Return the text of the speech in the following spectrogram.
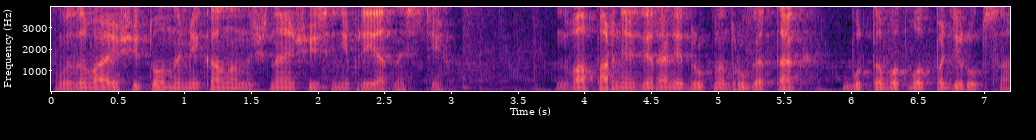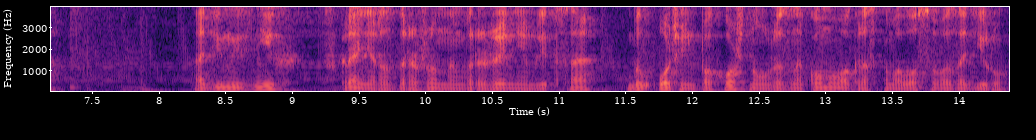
Вызывающий тон намекал на начинающиеся неприятности. Два парня взирали друг на друга так, будто вот-вот подерутся. Один из них, с крайне раздраженным выражением лица, был очень похож на уже знакомого красноволосого задиру.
